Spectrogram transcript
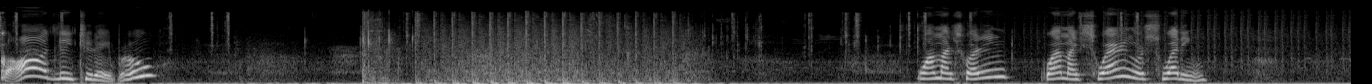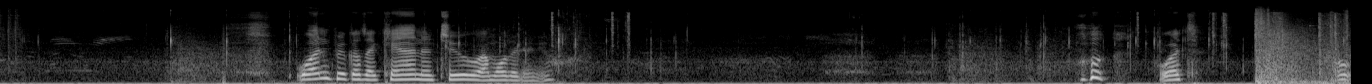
godly today, bro. Why am I sweating? Why am I swearing or sweating? One, because I can, and two, I'm older than you. what? Oh.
